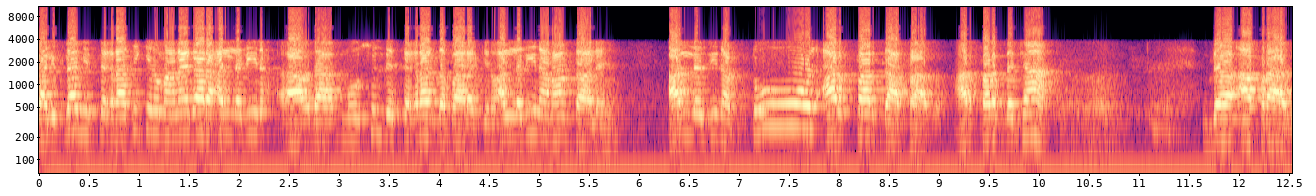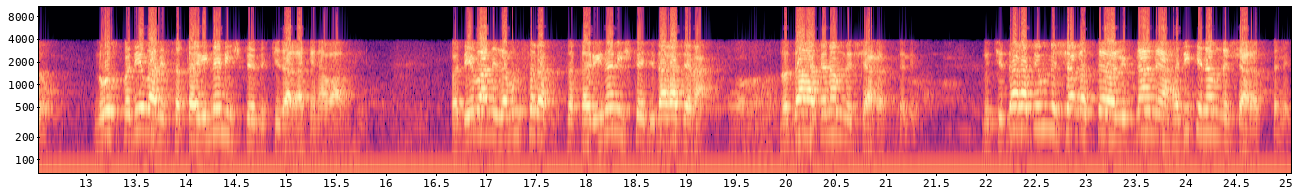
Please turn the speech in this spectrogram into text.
کالفلام استغراقی کینو معنی دار الذین او دا موصول د استغراق د پاره کینو الذین انعمت علیهم الذین طول هر فرد د افراد هر فرد د چا د افراد نو په دې باندې سقرینه نشته چې دا غته نه واخلي په دې باندې زموږ سره سقرینه نشته چې دا غته نه نو دا غته نه نشغستلې نو چې دا غته نه نشغستلې الف لام حدیث نه نشغستلې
